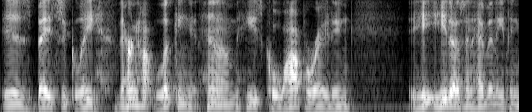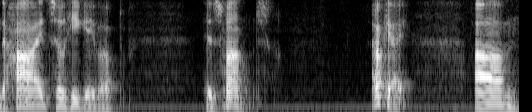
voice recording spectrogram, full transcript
is basically they're not looking at him. He's cooperating. He, he doesn't have anything to hide, so he gave up his phones. Okay. Um,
